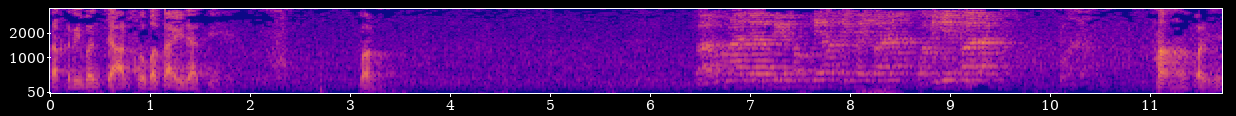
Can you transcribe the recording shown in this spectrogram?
تقریباً چار سو بتائی جاتی ہے پڑھو باب ما جاء في حكم اخي خيبر وبه قال ہاں ہاں پڑھیے۔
